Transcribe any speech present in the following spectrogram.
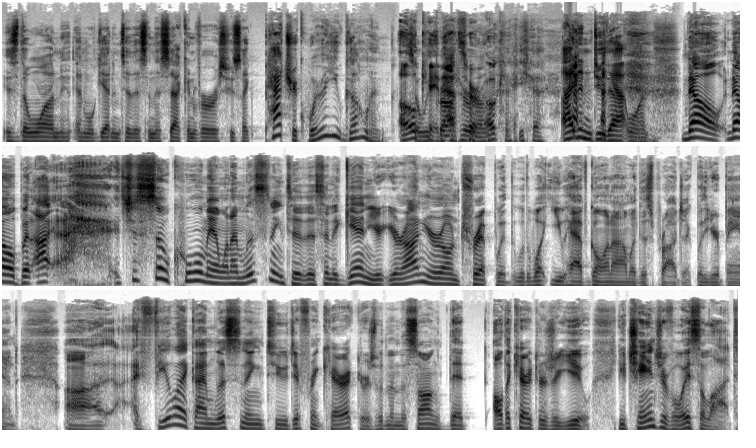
is the one, and we'll get into this in the second verse, who's like, Patrick, where are you going? so we Okay, brought that's her. on. Okay. yeah. I didn't do that one. No, no, but I, it's just so cool, man. When I'm listening to this, and again, you're you're on your own trip with with what you have going on with this project with your band. Uh, I feel like I'm listening to different characters within the song that. All the characters are you. You change your voice a lot.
